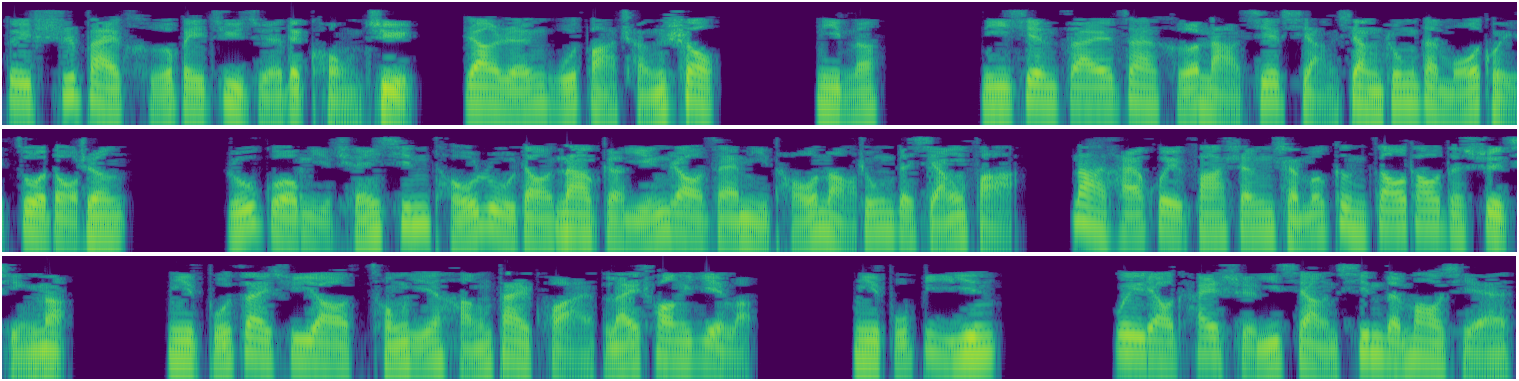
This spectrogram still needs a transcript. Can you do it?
对失败和被拒绝的恐惧让人无法承受。你呢？你现在在和哪些想象中的魔鬼做斗争？如果你全心投入到那个萦绕在你头脑中的想法，那还会发生什么更糟糕的事情呢？你不再需要从银行贷款来创业了，你不必因。为要开始一项新的冒险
